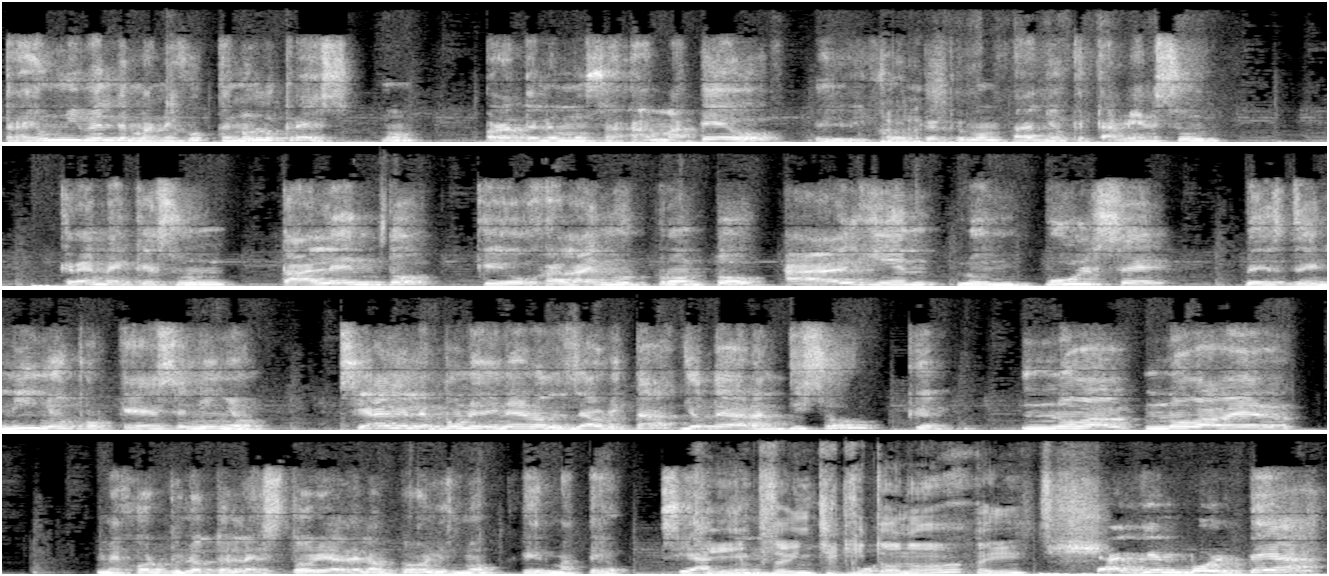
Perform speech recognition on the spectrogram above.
trae un nivel de manejo que no lo crees, ¿no? Ahora tenemos a, Mateo, el hijo de Pepe Montaño, que también es un, créeme que es un talento que ojalá y muy pronto alguien lo impulse desde niño, porque ese niño si alguien le pone dinero desde ahorita, yo te garantizo que no va, no va a haber mejor piloto en la historia del automovilismo que Mateo. Si sí, pues soy un chiquito, ¿no? Ahí. Que alguien voltea,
